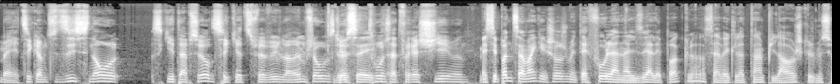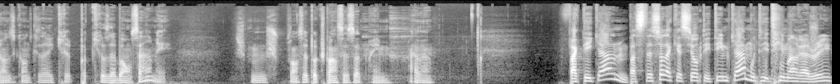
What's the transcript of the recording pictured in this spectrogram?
Mais tu sais comme tu dis sinon ce qui est absurde c'est que tu fais vivre la même chose Je que sais. toi ça te ferait chier man. Mais c'est pas nécessairement quelque chose que je m'étais full analysé à l'époque. là. C'est avec le temps puis l'âge que je me suis rendu compte que ça avait pas de crise de bon sens, mais je, je pensais pas que je pensais ça de même avant. Fait que t'es calme, parce que c'était ça la question. T'es team calme ou t'es team enragé?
